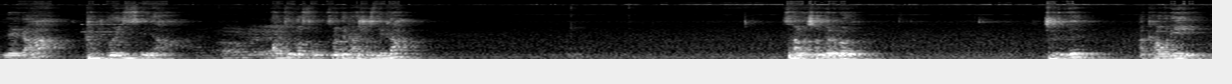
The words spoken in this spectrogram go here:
내가 가지고 있습니다. 어떤 것 선- 선택하셨습니까? 사랑하는 여러분, 저는 아까 우리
